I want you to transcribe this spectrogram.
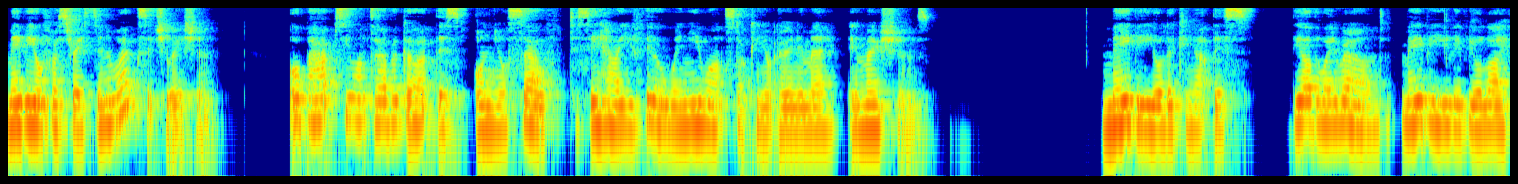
Maybe you're frustrated in a work situation. Or perhaps you want to have a go at this on yourself to see how you feel when you aren't stuck in your own emo- emotions. Maybe you're looking at this the other way round. Maybe you live your life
